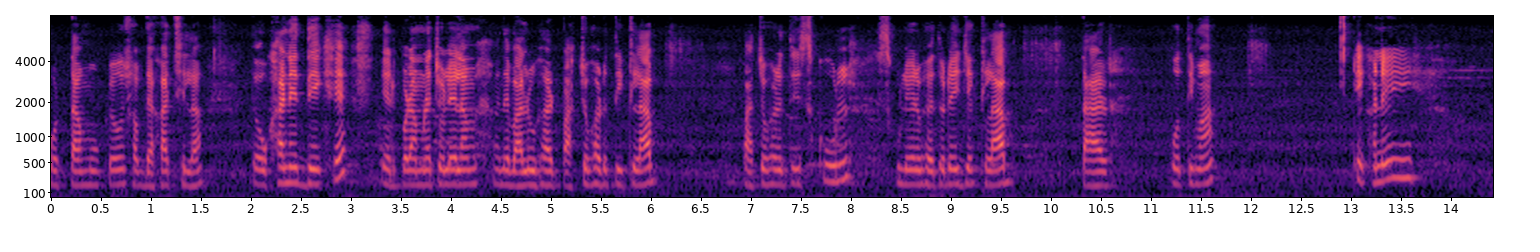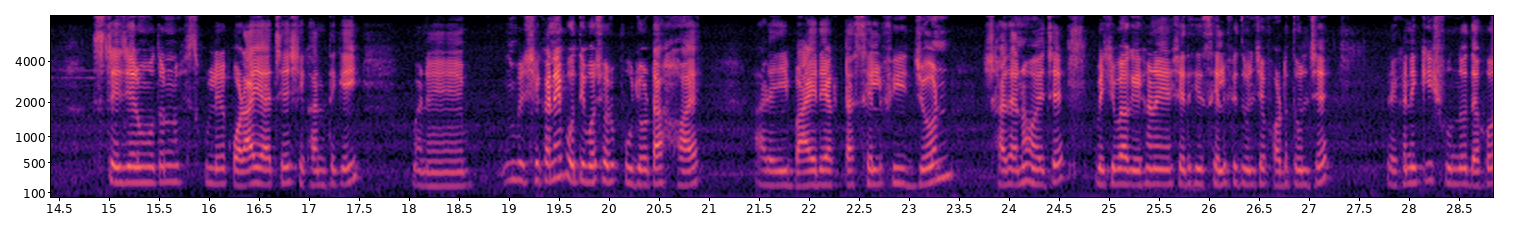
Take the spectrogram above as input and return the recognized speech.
করতাম, ওকেও সব দেখাচ্ছিলাম। তো ওখানে দেখে এরপর আমরা চলে এলাম আমাদের বালুরঘাট পার্শ্বভারতী ক্লাব পার্শ্বভারতী স্কুল, স্কুলের ভেতরেই যে ক্লাব তার প্রতিমা। এখানেই স্টেজের মতন স্কুলের কড়াই আছে সেখান থেকেই। মানে সেখানেই প্রতি বছর পুজোটা হয়। আর এই বাইরে একটা সেলফি জোন সাজানো হয়েছে। বেশিরভাগ এখানে এসে দেখি সেলফি তুলছে, ফটো তুলছে। আর এখানে কি সুন্দর, দেখো,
